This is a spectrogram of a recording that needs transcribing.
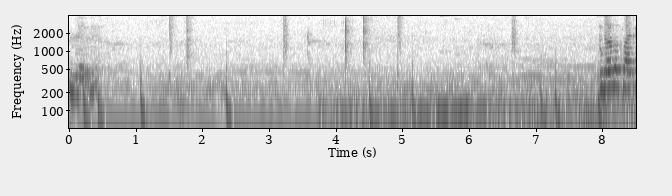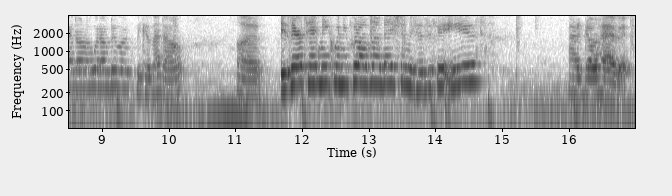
Maybe. Do I look like I don't know what I'm doing? Because I don't. But is there a technique when you put on foundation? Because if it is, I don't have it.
